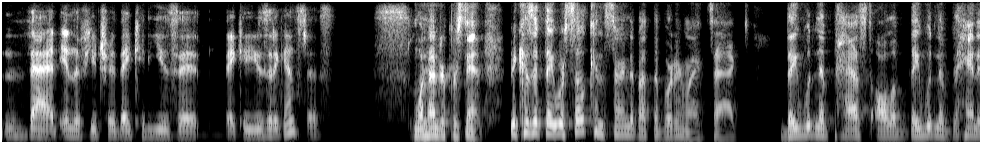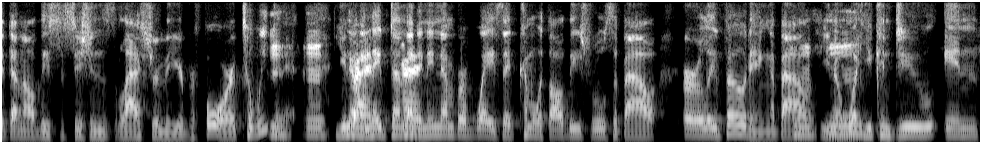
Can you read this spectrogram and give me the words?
that in the future they could use it, they could use it against us. 100%. Because if they were so concerned about the Voting Rights Act, they wouldn't have passed all of they wouldn't have handed down all these decisions last year and the year before to weaken mm-hmm. it you know right, and they've done right. that in any number of ways they've come up with all these rules about early voting about mm-hmm. you know what mm-hmm. you can do in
